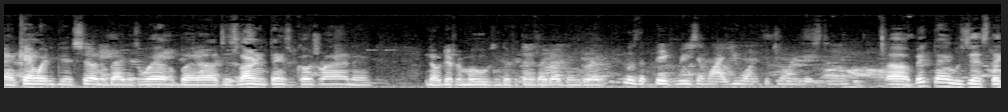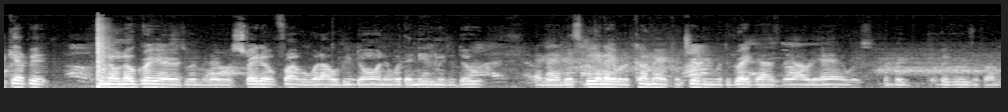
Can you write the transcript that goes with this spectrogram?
and can't wait to get Sheldon back as well. But uh, just learning things from Coach Ryan and you know different moves and different things like that have been great. What was the big reason why you wanted to join this team? Uh, big thing was just they kept it, you know, no gray areas with me. They were straight up front with what I would be doing and what they needed me to do. And then just being able to come here and contribute with the great guys they already had was a big, a big reason for me.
